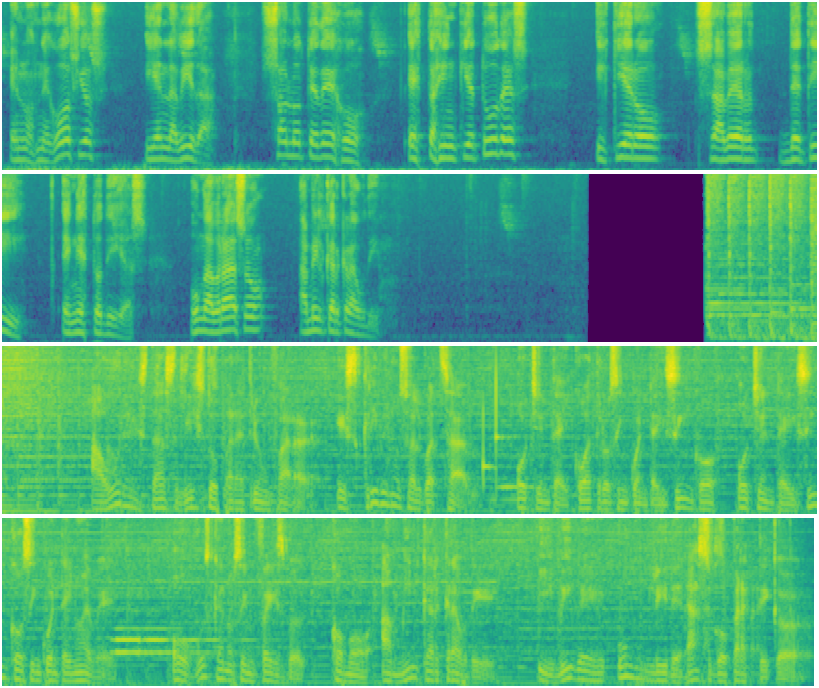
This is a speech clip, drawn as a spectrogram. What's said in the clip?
en los negocios y en la vida. Solo te dejo estas inquietudes y quiero saber de ti en estos días. Un abrazo, Amilcar Claudi. Ahora estás listo para triunfar. Escríbenos al WhatsApp 8455 8559 o búscanos en Facebook como Amilcar Crowdy y vive un liderazgo práctico.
